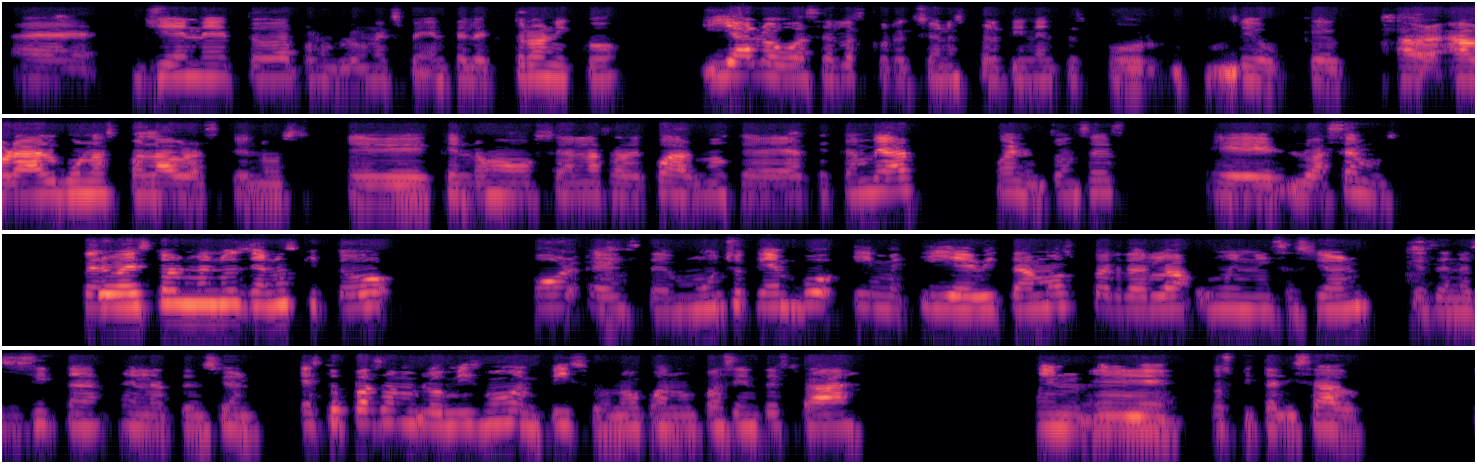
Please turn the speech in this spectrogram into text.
llene toda, por ejemplo, un expediente electrónico y ya luego hacer las correcciones pertinentes por, digo, que habrá, algunas palabras que, nos, que no sean las adecuadas, ¿no? Que haya que cambiar. Bueno, entonces lo hacemos pero esto al menos ya nos quitó por este, mucho tiempo y, y, evitamos perder la humanización que se necesita en la atención. Esto pasa lo mismo en piso, ¿no? Cuando un paciente está eh, hospitalizado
